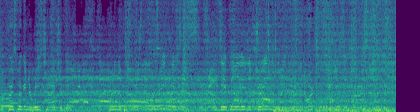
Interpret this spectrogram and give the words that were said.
But first we're gonna recharge a bit. One of the powers that the ring gives us is the ability to drain the life from an orc and use it for ourselves.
